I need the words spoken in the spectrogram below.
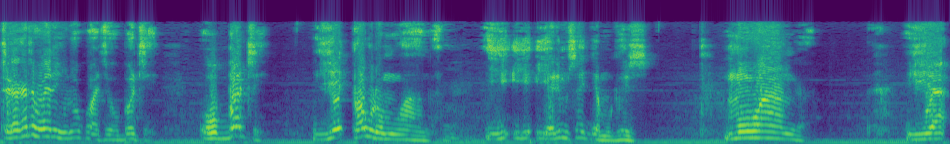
Tekakati weniyolokwati obote obote ye pawulo muwanga ye- yali musajja mugezi. Muwanga ya-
